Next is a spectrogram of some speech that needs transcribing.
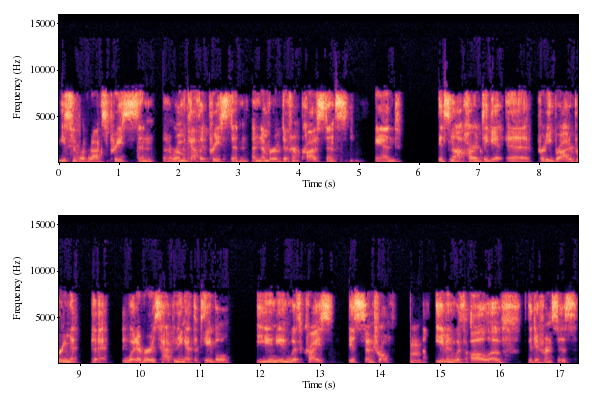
Eastern Orthodox priests and Roman Catholic priests and a number of different Protestants. And it's not hard to get a pretty broad agreement that whatever is happening at the table, union with Christ is central, mm. even with all of the differences.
